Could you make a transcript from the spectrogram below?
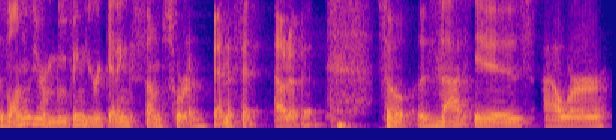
As long as you're moving you're getting some sort of benefit out of it. So that is our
